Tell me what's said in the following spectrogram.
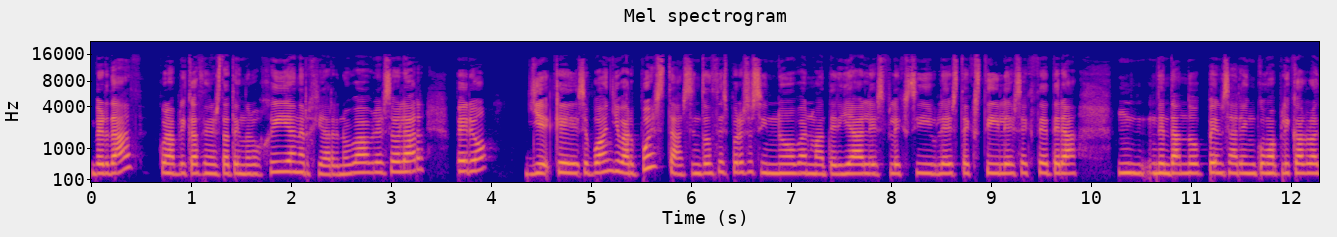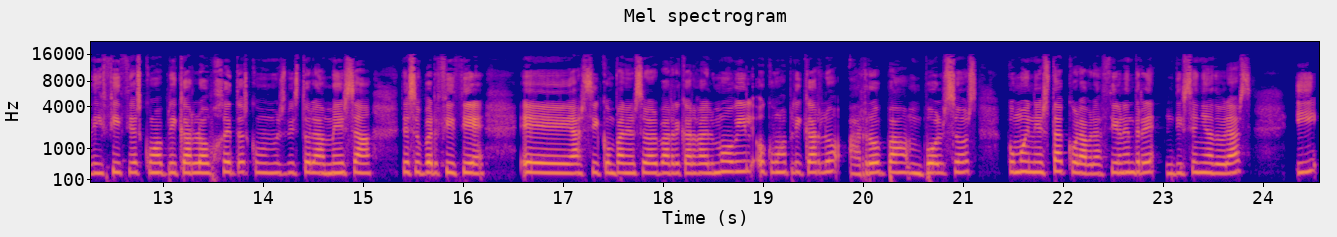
¿verdad? Con aplicación de esta tecnología, energía renovable, solar, pero que se puedan llevar puestas. Entonces, por eso se innovan materiales flexibles, textiles, etcétera, intentando pensar en cómo aplicarlo a edificios, cómo aplicarlo a objetos, como hemos visto la mesa de superficie eh, así con panel solar para recargar el móvil, o cómo aplicarlo a ropa, bolsos, como en esta colaboración entre diseñadoras y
